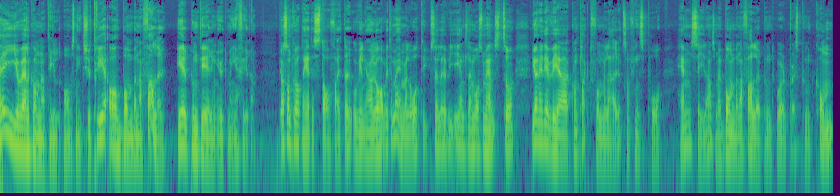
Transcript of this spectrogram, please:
Hej och välkomna till avsnitt 23 av Bomberna Faller, er punktering ut med E4. Jag som pratar heter Starfighter och vill ni höra av er till mig med låttips eller egentligen vad som helst så gör ni det via kontaktformuläret som finns på hemsidan som är bombernafaller.wordpress.com.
